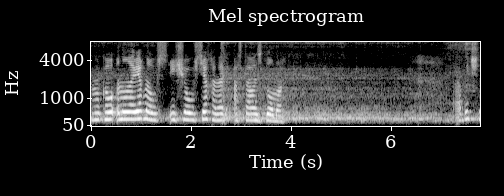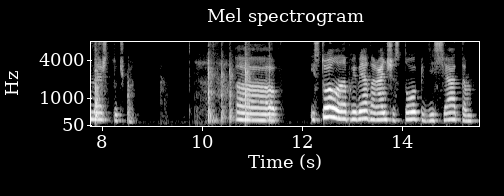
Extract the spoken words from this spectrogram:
Ну, кого, ну наверное, еще у всех она осталась дома. Обычная штучка. А, и стоила, например, раньше 150, там,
